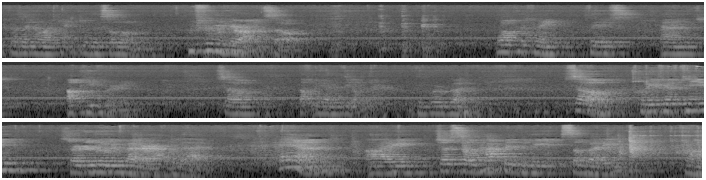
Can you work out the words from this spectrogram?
because I know I can't do this alone from here on. So walk with me, please, and I'll keep learning. So thought we had a deal there. I think we're good. So 2015 started moving better after that, and I just so happened to meet somebody from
